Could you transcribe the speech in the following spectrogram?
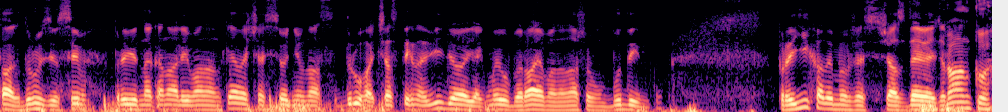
Так, друзі, всім привіт на каналі Івана Анкевича. Сьогодні у нас друга частина відео, як ми вбираємо на нашому будинку. Приїхали ми вже зараз 9 ранку.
